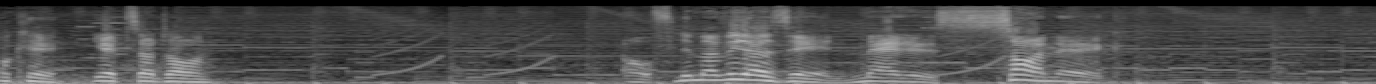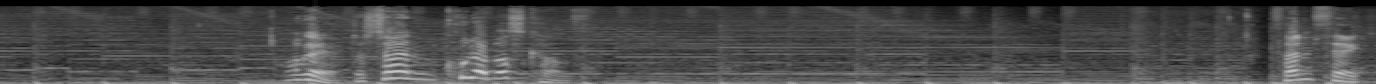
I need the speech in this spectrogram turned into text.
Okay, jetzt er down. Auf Nimmerwiedersehen, Metal Sonic! Okay, das war ein cooler Bosskampf. Fun Fact,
